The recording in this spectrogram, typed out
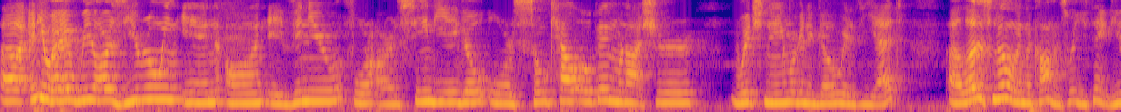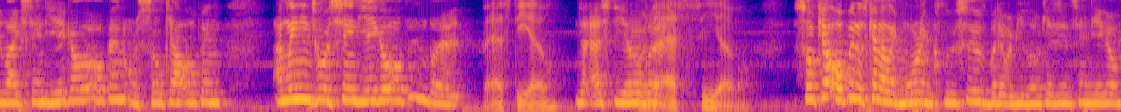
Uh, anyway, we are zeroing in on a venue for our San Diego or SoCal Open. We're not sure which name we're going to go with yet. Uh, let us know in the comments what you think. Do you like San Diego Open or SoCal Open? I'm leaning towards San Diego Open, but The SDO the SDO, or but the SCO. SoCal Open is kind of like more inclusive, but it would be located in San Diego.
